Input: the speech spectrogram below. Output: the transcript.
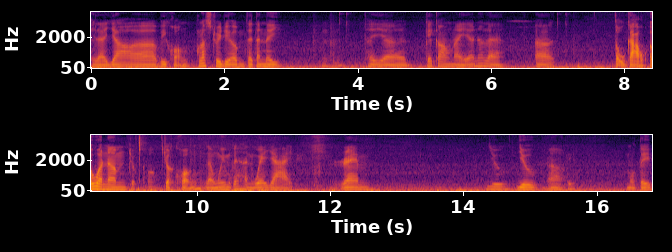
thì là do vi khuẩn Clostridium tetani uh-huh. thì uh, cái con này nó là uh, tụ cầu ở quên um, trực khuẩn. trực khuẩn là nguyên một cái hình que dài ram dương. Dương à, tím. màu tím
